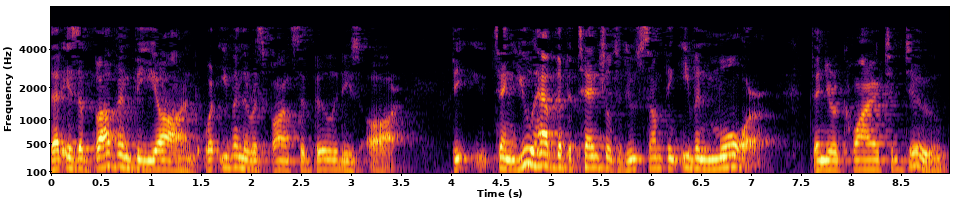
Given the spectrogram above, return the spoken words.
that is above and beyond what even the responsibilities are. The, saying you have the potential to do something even more than you're required to do.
